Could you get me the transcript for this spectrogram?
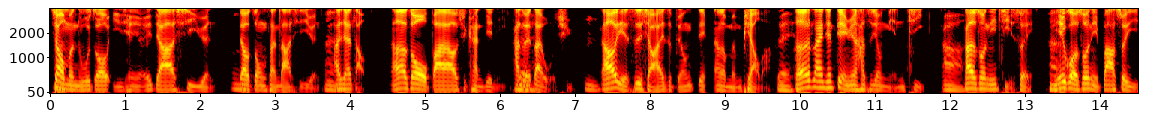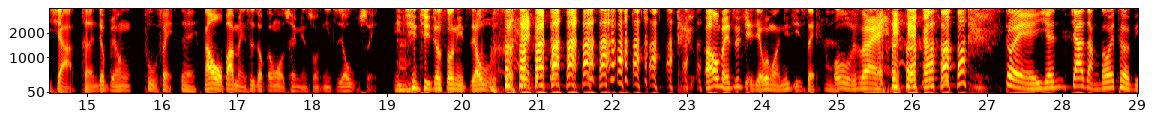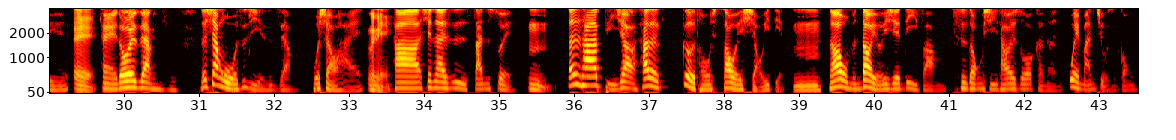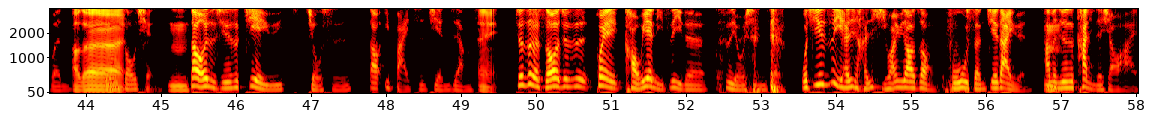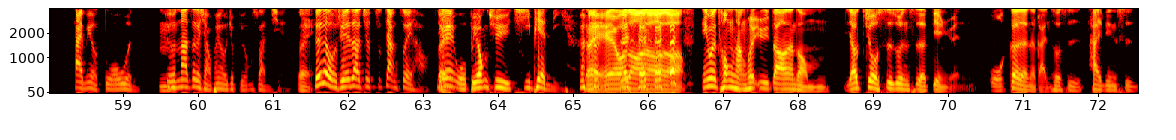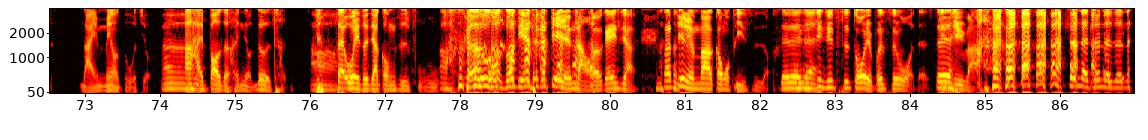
像我们泸州以前有一家戏院嗯。叫中山大戏院，嗯。他现在倒。然后那时候我爸要去看电影，他就会带我去。嗯，然后也是小孩子不用电那个门票嘛，对。可是那一间电影院它是用年纪，啊，他就说你几岁，嗯你如果说你八岁以下，可能就不用付费。对，然后我爸每次都跟我催眠说你只有五岁，你嗯进去就说你只有五岁。然后每次姐姐问我你几岁？嗯，我五岁。对，以前家长都会特别，哎，哎，都会这样子。那像我自己也是这样，我小孩，他现在是三岁，嗯。但是他比较他的个头稍微小一点。嗯，然后我们到有一些地方吃东西，他会说可能未满九十公分好的不用，收钱。嗯，那我儿子其实是介于九十到一百之间这样子。哎，就这个时候就是会考验你自己的自由心证。我其实自己很很喜欢遇到这种服务生、接待员，他们嗯就是看你的小孩，他也没有多问，就是嗯那这个小朋友就不用算钱。对所以我觉得这样就就这样最好，因对为我不用去欺骗你。对，哎 我懂我懂我懂。因为通常会遇到那种比较就事论事的店员，我个人的感受是，他一定是来没有多久，嗯，他还抱着很有热忱，啊在为这家公司服务。啊，可是如果说今天这个店员老了，我跟你讲，那店员妈关我屁事哦。对对对，你进去吃多也不是吃我的，对进去吧。真的真的真的。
